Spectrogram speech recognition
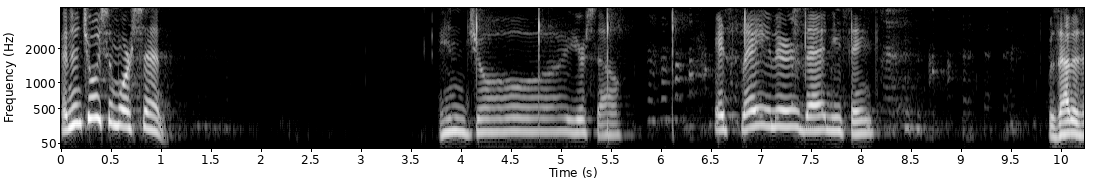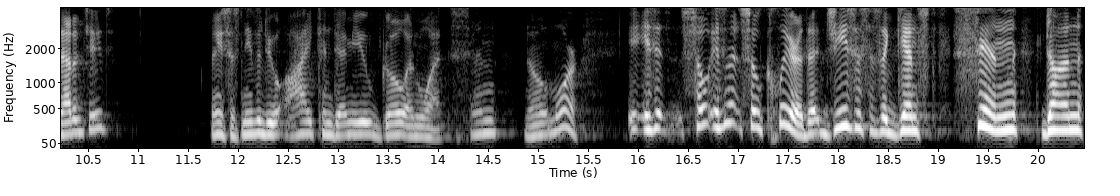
and enjoy some more sin? Enjoy yourself. It's later than you think. Was that his attitude? And he says, Neither do I condemn you. Go and what? Sin no more. Is it so, isn't it so clear that Jesus is against sin done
